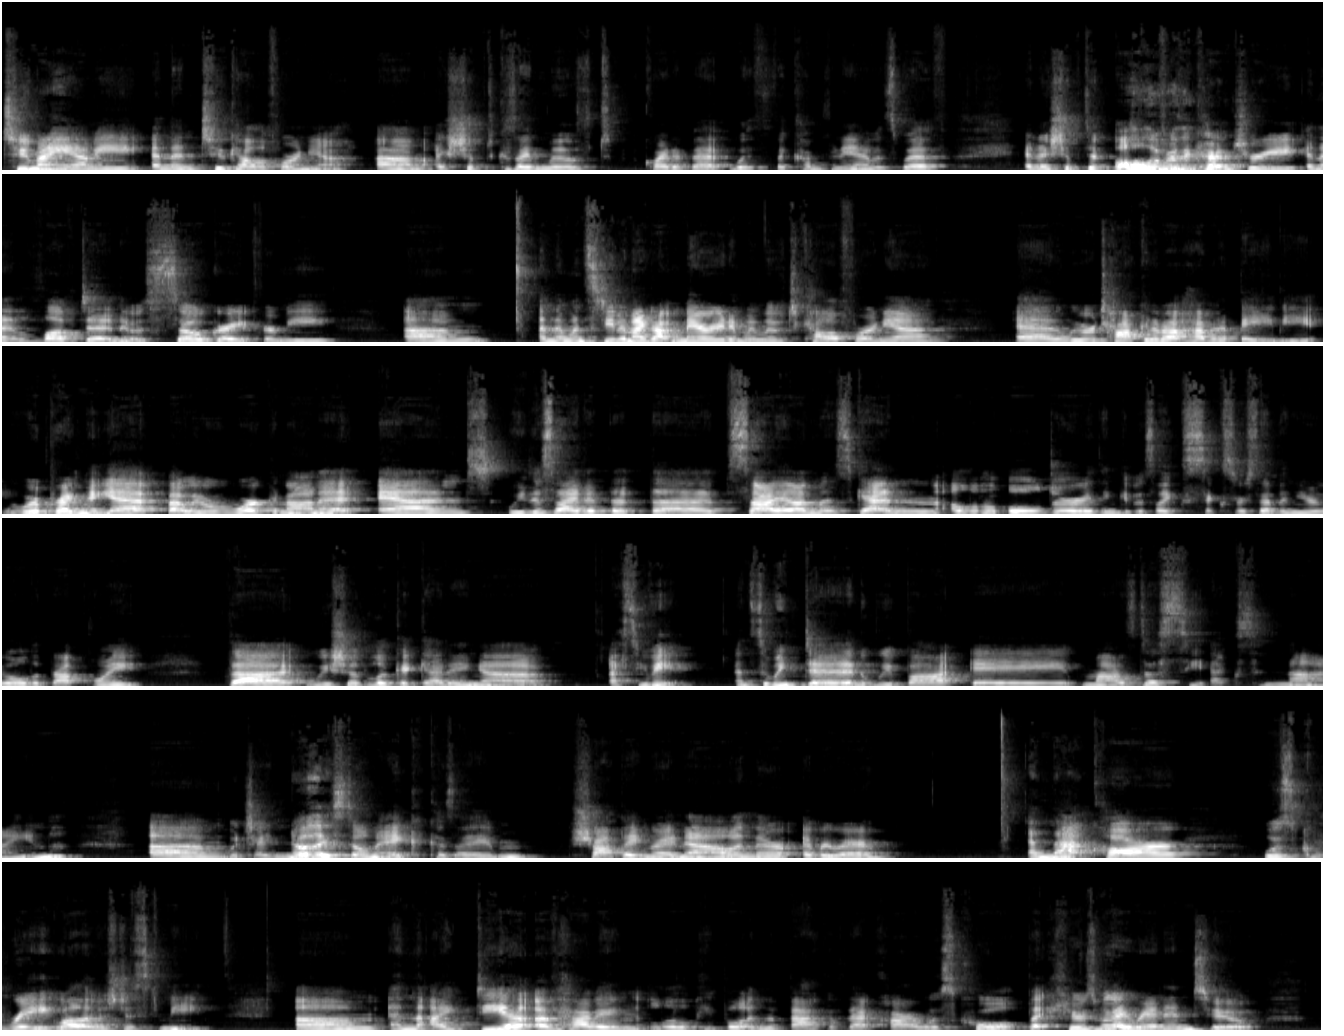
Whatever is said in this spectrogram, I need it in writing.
to Miami and then to California. Um, I shipped because I moved quite a bit with the company I was with, and I shipped it all over the country, and I loved it. And it was so great for me. Um, and then when Steve and I got married and we moved to California, and we were talking about having a baby. We weren't pregnant yet, but we were working on it. And we decided that the Scion was getting a little older. I think it was like six or seven years old at that point, that we should look at getting a SUV. And so we did. We bought a Mazda CX9, um, which I know they still make because I'm shopping right now and they're everywhere. And that car was great while it was just me. Um, and the idea of having little people in the back of that car was cool. But here's what I ran into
